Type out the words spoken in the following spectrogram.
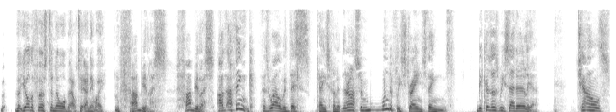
But, you're the first to know about it anyway. Fabulous. Fabulous. I, I think as well with this case, Philip, there are some wonderfully strange things. Because as we said earlier, Charles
